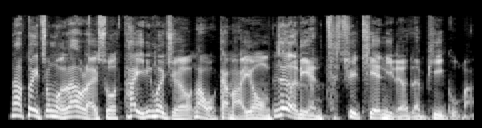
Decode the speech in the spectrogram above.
那对中国大陆来说，他一定会觉得，那我干嘛用热脸去贴你的冷屁股嘛？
